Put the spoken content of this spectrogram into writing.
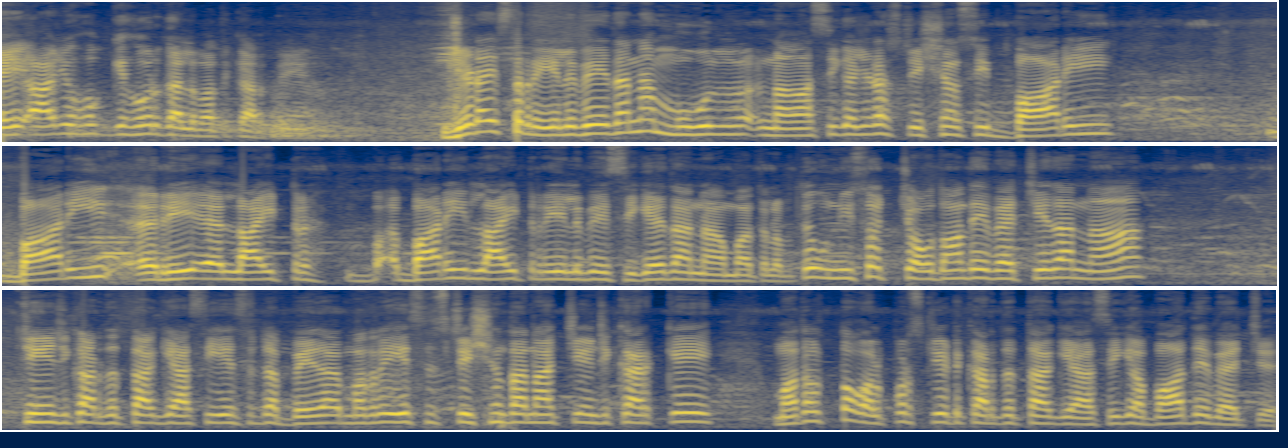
ਤੇ ਆਜੋ ਹੋ ਅੱਗੇ ਹੋਰ ਗੱਲਬਾਤ ਕਰਦੇ ਹਾਂ। ਜਿਹੜਾ ਇਸ ਰੇਲਵੇ ਦਾ ਨਾ ਮੂਲ ਨਾਂ ਸੀਗਾ, ਜਿਹੜਾ ਸਟੇਸ਼ਨ ਸੀ ਬਾਰੀ ਬਾਰੀ ਰੇ- ਲਾਈਟ, ਬ- ਬਾਰੀ ਲਾਈਟ ਰੇਲਵੇ ਸੀਗਾ ਇਹਦਾ ਨਾਮ ਮਤਲਬ। ਤੇ 1914 ਦੇ ਵਿੱਚ ਇਹਦਾ ਨਾਂ ਚੇਂਜ ਕਰ ਦਿੱਤਾ ਗਿਆ ਸੀ, ਇਸ ਡੱਬੇ ਦਾ, ਮਤਲਬ ਇਸ ਸਟੇਸ਼ਨ ਦਾ ਨਾਂ ਚੇਂਜ ਕਰਕੇ ਮਤਲਬ ਧੌਲਪੁਰ ਸਟੇਟ ਕਰ ਦਿੱਤਾ ਗਿਆ ਸੀਗਾ ਬਾਅਦ ਦੇ ਵਿੱਚ।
